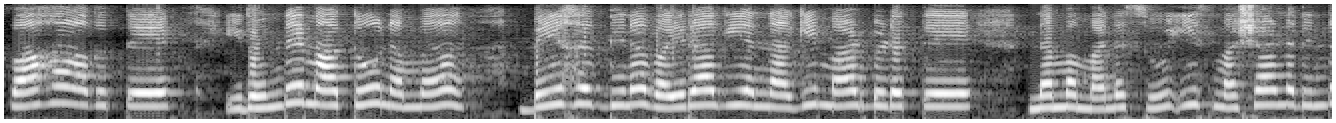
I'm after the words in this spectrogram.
ಸ್ವಾಹ ಆಗುತ್ತೆ. ಇದೊಂದೇ ಮಾತು ನಮ್ಮ ದೇಹದ್ದಿನ ವೈರಾಗಿಯನ್ನಾಗಿ ಮಾಡಿಬಿಡುತ್ತೆ. ನಮ್ಮ ಮನಸ್ಸು ಈ ಸ್ಮಶಾನದಿಂದ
